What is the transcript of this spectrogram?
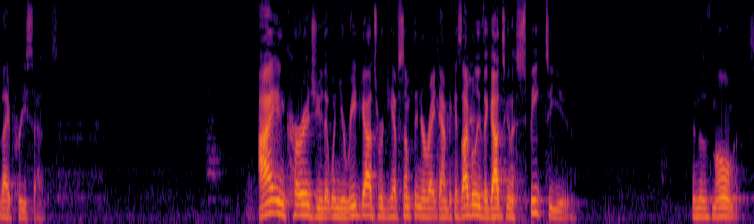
thy precepts. I encourage you that when you read God's word, you have something to write down because I believe that God's going to speak to you in those moments.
